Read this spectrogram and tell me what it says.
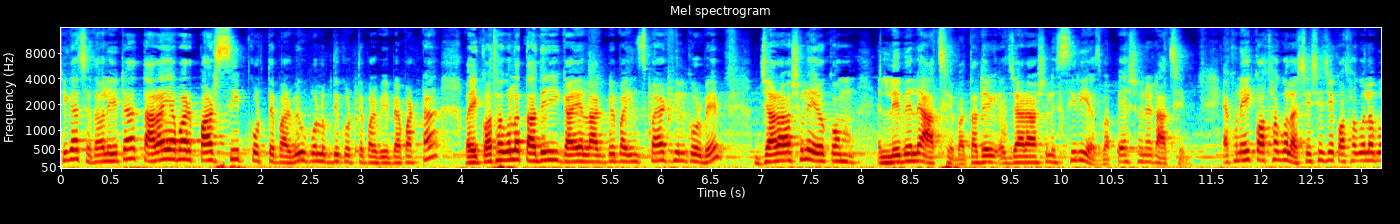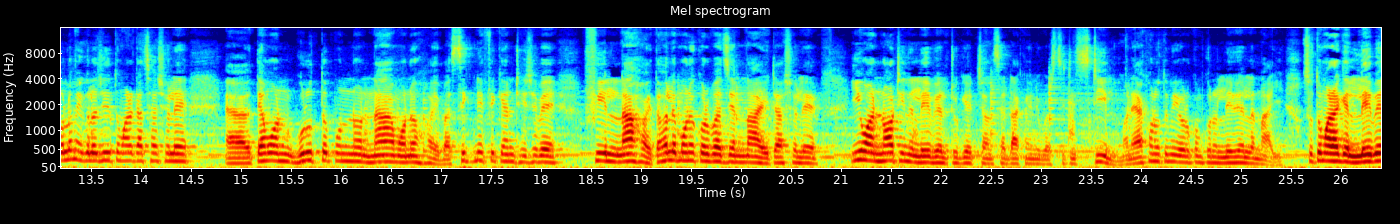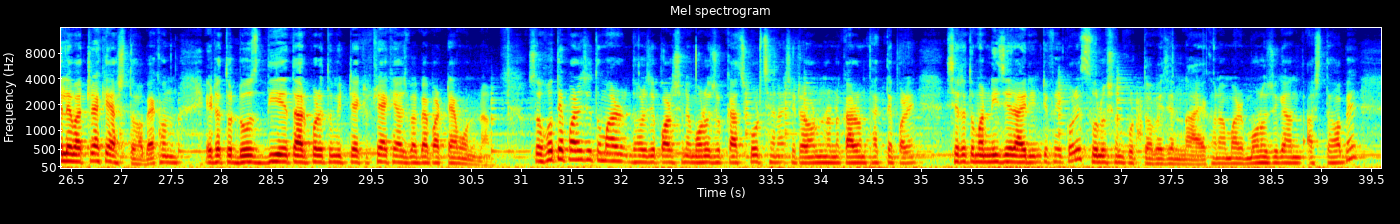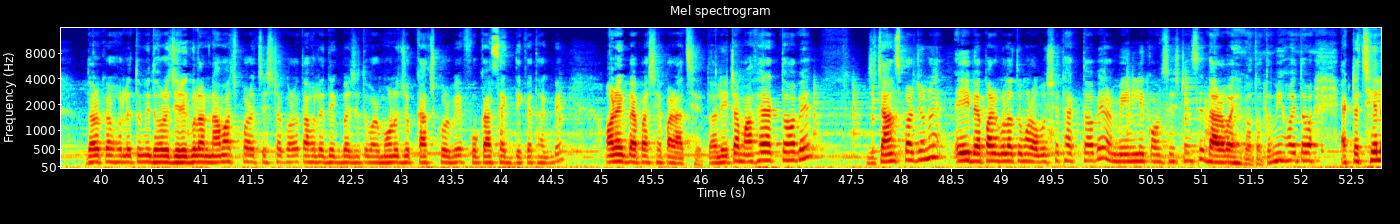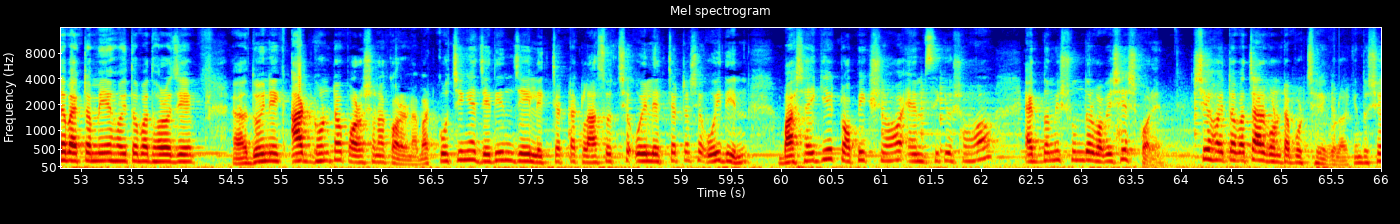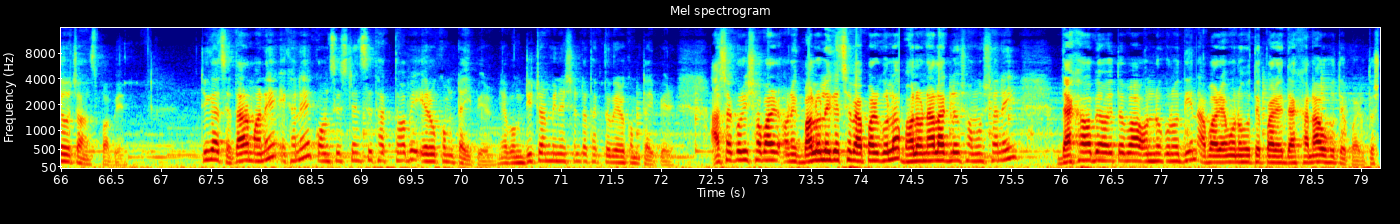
ঠিক আছে? তাহলে এটা তারাই আবার পারসিভ করতে পারবে, উপলব্ধি করতে পারবে এই ব্যাপারটা। বা এই কথাগুলো তাদেরই গায়ে লাগবে বা ইন্সপায়ার্ড ফিল করবে যারা আসলে এরকম লেভেলে আছে বা তাদের যারা আসলে সিরিয়াস বা প্যাশনেট আছে। এখন এই কথাগুলো, শেষে যে কথাগুলো বললাম, এগুলো যদি তোমার কাছে আসলে তেমন গুরুত্বপূর্ণ না মনে হয় বা সিগনিফিক্যান্ট হিসেবে ফিল না হয়, তাহলে মনে করবা যে না, এটা আসলে you are not in a level to get chance at Dhaka university still মানে এখনও তুমি ওরকম কোনো লেভেলে নাই। সো তোমার আগে লেভেলে বা ট্র্যাকে আসতে হবে। এখন এটা তো ডোজ দিয়ে তারপরে তুমি ট্র্যাকে আসবে ব্যাপারটা এমন না। সো হতে পারে যে তোমার, ধরো যে পড়াশোনায় মনোযোগ কাজ করছে না, সেটার অন্যান্য কারণ থাকতে পারে। সেটা তোমার নিজের আইডেন্টিফাই করে সলিউশন করতে হবে যে, না, এখন আমার মনোযোগে আসতে হবে। দরকার হলে তুমি ধরো যে রেগুলার নামাজ পড়ার চেষ্টা করো, তাহলে দেখবে যে তোমার মনোযোগ কাজ করবে ফোকাস একদিকে থাকবে। অনেক ব্যাপার সেপার আছে। তাহলে এটা মাথায় রাখতে হবে। যে চান্স পাওয়ার জন্য এই ব্যাপারগুলো তোমার অবশ্যই থাকতে হবে আর মেইনলি কনসিস্টেন্সি ধারাবাহিকতা। তুমি হয়তো একটা ছেলে বা একটা মেয়ে হয়তো বা ধরো যে দৈনিক আট ঘণ্টা পড়াশোনা করে না বাট কোচিংয়ে যেদিন যেই লেকচারটা ক্লাস হচ্ছে, ওই লেকচারটা সে ওই দিন বাসায় গিয়ে টপিক সহ এমসিকিউ সহ একদমই সুন্দরভাবে শেষ করে। সে হয়তো বা চার ঘণ্টা পড়ছে রেগুলার কিন্তু সেও চান্স পাবে। ঠিক আছে? তার মানে এখানে কনসিস্টেন্সি থাকতে হবে এরকম টাইপের এবং ডিটারমিনেশনটা থাকতে হবে এরকম টাইপের আশা করি সবার অনেক ভালো লেগেছে ব্যাপারগুলো। ভালো না লাগলেও সমস্যা নেই। দেখা হবে হয়তো বা অন্য কোনো দিন, আবার এমনও হতে পারে, দেখা নাও হতে পারে। তো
